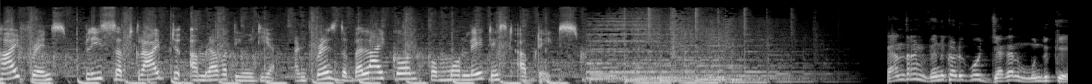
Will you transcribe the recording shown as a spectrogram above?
Hi friends please subscribe to Amaravati media and press the bell icon for more latest updates కేంద్రం వెనుకడుగు జగన్ ముందుకే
